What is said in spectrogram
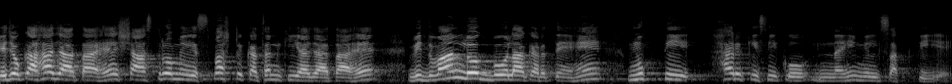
ये जो कहा जाता है, शास्त्रों में स्पष्ट कथन किया जाता है, विद्वान लोग बोला करते हैं, मुक्ति हर किसी को नहीं मिल सकती है।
